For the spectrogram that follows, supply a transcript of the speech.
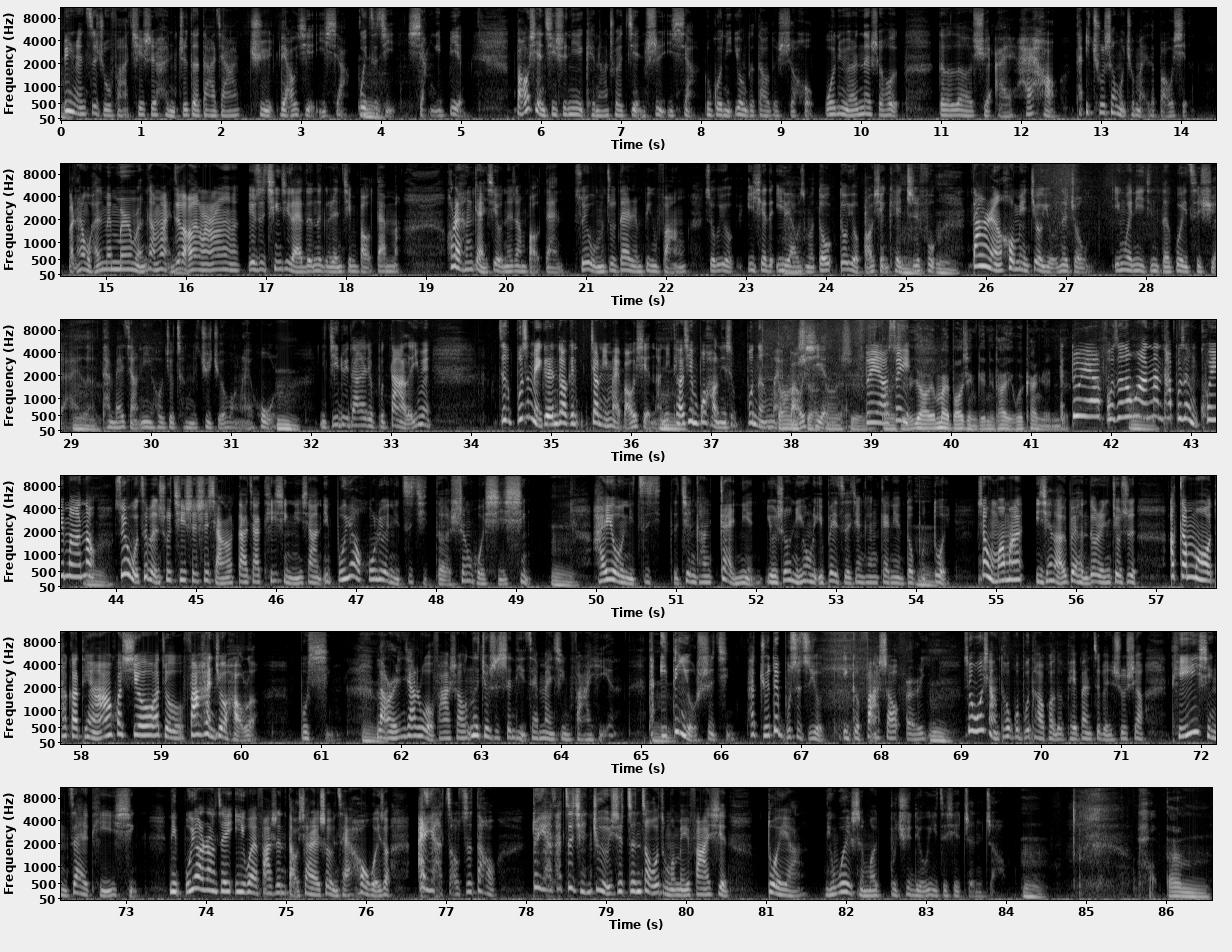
病人自主法其实很值得大家去了解一下，为自己想一遍。保险其实你也可以拿出来检视一下，如果你用得到的时候。我女儿那时候得了血癌，还好她一出生我就买了保险。本来我还在那边闷闷，干嘛买这保险？又是亲戚来的那个人情保单嘛。后来很感谢有那张保单，所以我们住单人病房，所以有一些的医疗什么都都有保险可以支付。当然后面就有那种。因为你已经得过一次血癌了，坦白讲，你以后就成了拒绝往来户了。嗯，你几率大概就不大了，因为这个不是每个人都要跟叫你买保险呐。你条件不好，你是不能买保险的。对呀，所以要卖保险给你，他也会看人的。对呀，否则的话，那他不是很亏吗？那所以，我这本书其实是想要大家提醒一下，你不要忽略你自己的生活习性。嗯，还有你自己的健康概念，有时候你用了一辈子的健康概念都不对。像我妈妈以前老一辈很多人就是啊感冒、他个天啊发烧啊就发汗就好了，不行。老人家如果发烧，那就是身体在慢性发炎，他一定有事情，他绝对不是只有一个发烧而已。所以我想透过不逃跑的陪伴这本书是要提醒再提醒，你不要让这些意外发生倒下来的时候你才后悔说，哎呀早知道。对呀，他之前就有一些征兆，我怎么没发现？对呀，你为什么不去留意这些征兆？嗯，好，但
